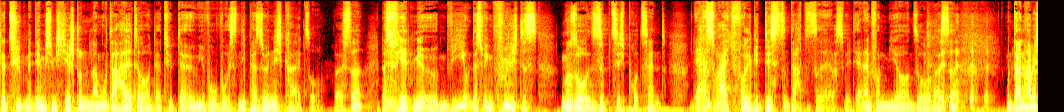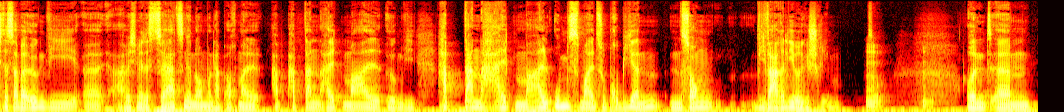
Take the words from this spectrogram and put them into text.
der Typ, mit dem ich mich hier stundenlang unterhalte und der Typ, der irgendwie, wo, wo ist denn die Persönlichkeit so, weißt du? Das mhm. fehlt mir irgendwie und deswegen fühle ich das nur so 70 Prozent. Und erst mhm. war ich voll gedisst und dachte so, was will der denn von mir und so, weißt du? und dann habe ich das aber irgendwie, äh, habe ich mir das zu Herzen genommen und habe auch mal, hab, hab dann halt mal irgendwie, hab dann halt mal, ums mal zu probieren, einen Song wie wahre Liebe geschrieben. So. Mhm. Und ähm,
